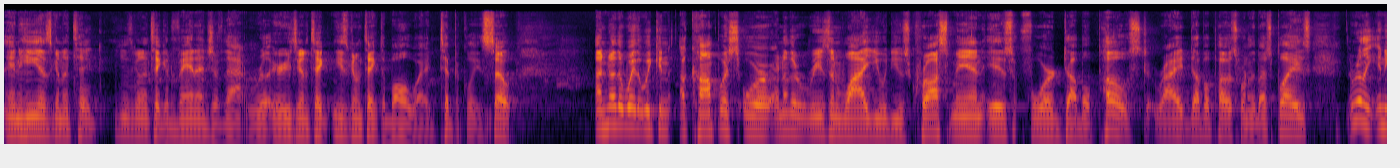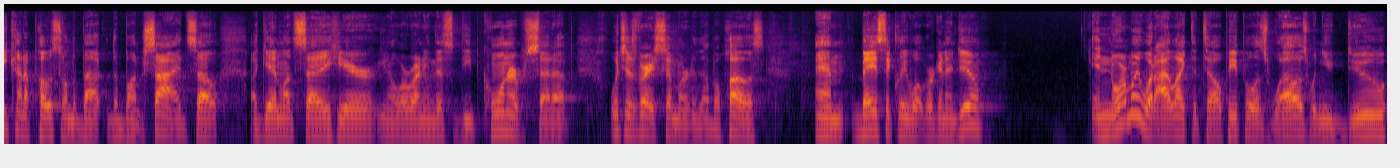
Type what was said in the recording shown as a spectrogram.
And he is going to take he's going to take advantage of that. Really, or he's going to take he's going to take the ball away typically. So another way that we can accomplish or another reason why you would use crossman is for double post right? Double post one of the best plays. Really any kind of post on the the bunch side. So again let's say here you know we're running this deep corner setup which is very similar to double post. And basically what we're going to do and normally what i like to tell people as well is when you do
